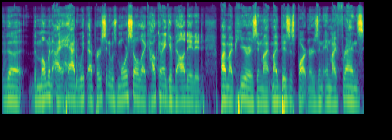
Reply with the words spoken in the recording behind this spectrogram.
the the moment I had with that person. It was more so like, how can I get validated by my peers and my, my business partners and, and my friends?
